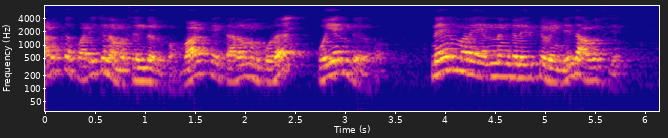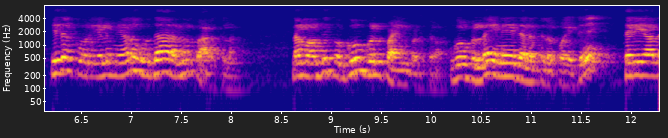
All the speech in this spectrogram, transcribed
அடுத்த படிக்கு நம்ம சென்றுருப்போம். வாழ்க்கை தரமும் கூட உயர்ந்து இருக்கும் நேர்மறை எண்ணங்கள் இருக்க வேண்டியது அவசியம். இதற்கு ஒரு எளிமையான உதாரணம் பார்க்கலாம். நம்ம வந்து இப்ப கூகுள் பயன்படுத்துறோம். கூகுள்ல இணையதளத்துல போயிட்டு தெரியாத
